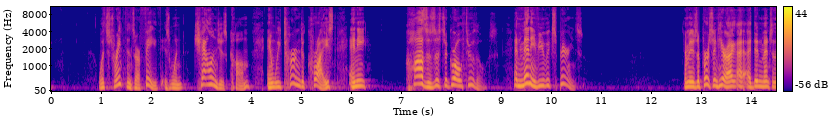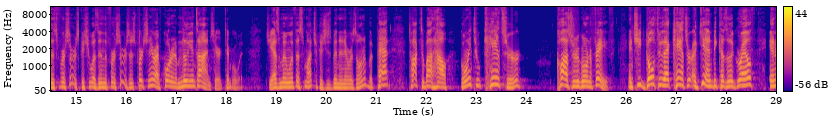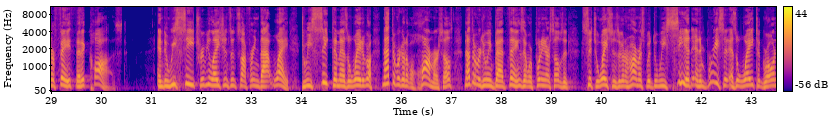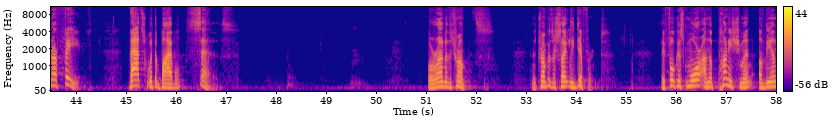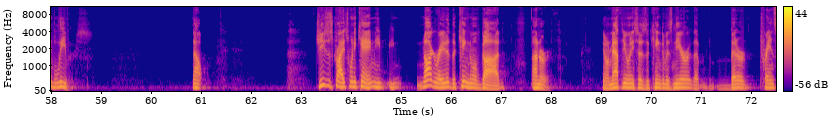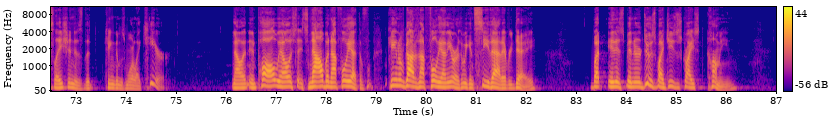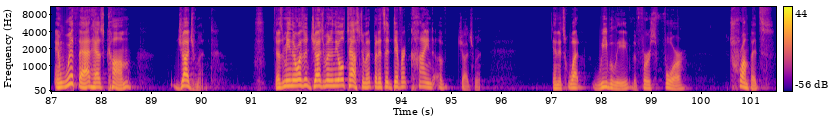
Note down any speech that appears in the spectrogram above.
What strengthens our faith is when challenges come and we turn to Christ and He causes us to grow through those. And many of you have experienced. I mean, there's a person here, I, I, I didn't mention this first service because she wasn't in the first service. There's a person here I've quoted a million times here at Timberwood. She hasn't been with us much because she's been in Arizona, but Pat talked about how going through cancer caused her to grow in her faith. And she'd go through that cancer again because of the growth in her faith that it caused. And do we see tribulations and suffering that way? Do we seek them as a way to grow? Not that we're going to harm ourselves, not that we're doing bad things, that we're putting ourselves in situations that are going to harm us, but do we see it and embrace it as a way to grow in our faith? That's what the Bible says. But we're on to the trumpets. And the trumpets are slightly different. They focus more on the punishment of the unbelievers. Now, Jesus Christ, when he came, he, he inaugurated the kingdom of God on earth. You know, in Matthew, when he says the kingdom is near, the better translation is the kingdom's more like here. Now, in, in Paul, we always say it's now, but not fully yet. The kingdom of God is not fully on the earth. We can see that every day. But it has been introduced by Jesus Christ coming. And with that has come judgment. Doesn't mean there wasn't judgment in the Old Testament, but it's a different kind of judgment. And it's what we believe the first four trumpets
